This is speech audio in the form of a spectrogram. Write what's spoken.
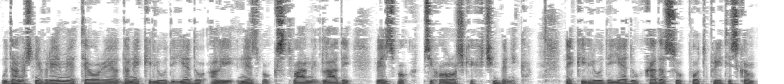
U današnje vrijeme je teorija da neki ljudi jedu, ali ne zbog stvarne gladi, već zbog psiholoških čimbenika. Neki ljudi jedu kada su pod pritiskom,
